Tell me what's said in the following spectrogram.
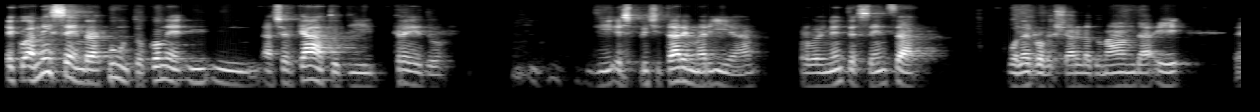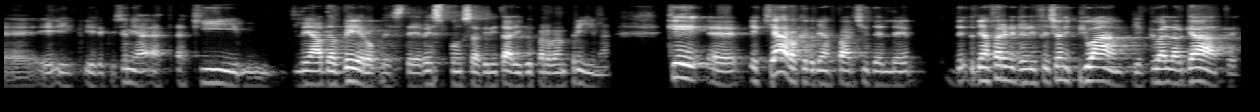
Ecco, a me sembra appunto come mh, mh, ha cercato di, credo, di esplicitare Maria, probabilmente senza voler rovesciare la domanda e, eh, e, e le questioni a, a, chi le ha davvero queste responsabilità di cui parlavamo prima, che eh, è chiaro che dobbiamo, farci delle, de, dobbiamo fare delle riflessioni più ampie, più allargate.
